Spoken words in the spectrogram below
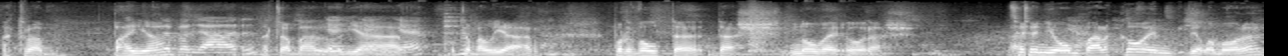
a trabalhar, Trabalhar. a trabalhar, yeah, yeah. a trabalhar por volta das 9 horas. Tenho um barco em Vila Moura.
